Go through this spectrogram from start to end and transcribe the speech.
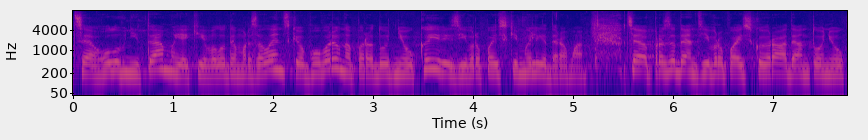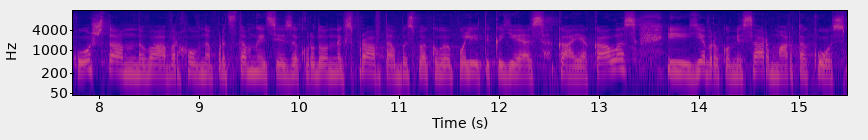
це головні теми, які Володимир Зеленський обговорив напередодні у Києві з європейськими лідерами. Це президент Європейської ради Антоніо Кошта, нова верховна представниця із закордонних справ та безпекової політики ЄС Кая Калас і єврокомісар Марта Кос.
